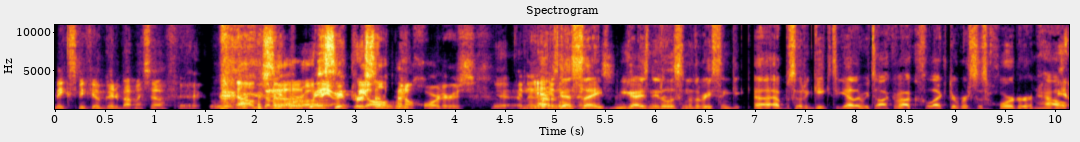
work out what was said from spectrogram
Makes me feel good about myself. Yeah. No, I was see- gonna. when you say, see a aren't we all kind of hoarders? Yeah. Yeah, I was gonna say you guys need to listen to the recent uh, episode of Geek Together. We talk about collector versus hoarder and how Yeah.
